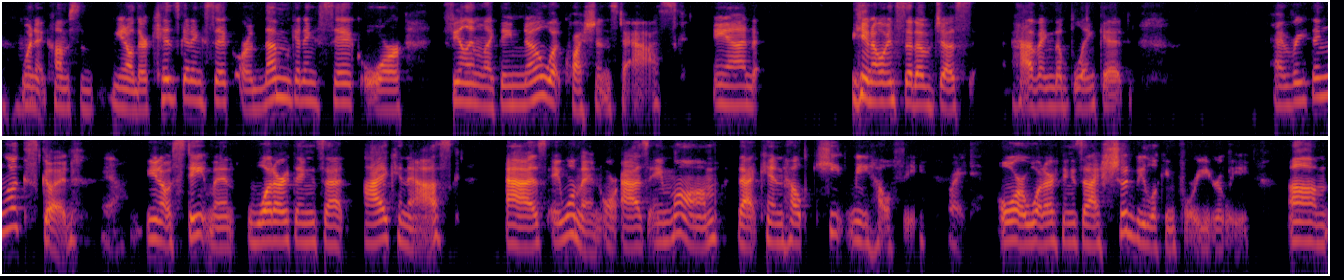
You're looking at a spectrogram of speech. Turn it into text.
mm-hmm. when it comes to you know their kids getting sick or them getting sick or feeling like they know what questions to ask. And, you know, instead of just having the blanket, everything looks good. Yeah. You know, statement, what are things that I can ask as a woman or as a mom that can help keep me healthy? Right. Or what are things that I should be looking for yearly? Um,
